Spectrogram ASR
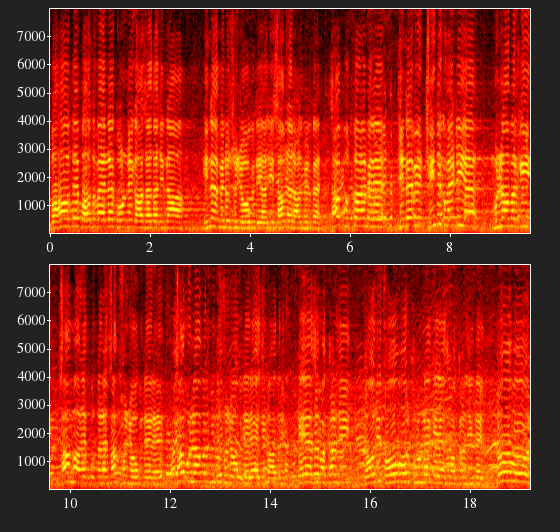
ਬਹੁਤ ਤੇ ਬਹੁਤ ਮੈਂ ਇਹਨਾਂ ਗੁਣ ਨਹੀਂ ਗਾ ਸਕਦਾ ਜਿੰਨਾ ਇਹਨਾਂ ਮੈਨੂੰ ਸਹਿਯੋਗ ਦਿਆ ਜੀ, ਸਭ ਨੇ ਰਲ ਮਿਲ ਕੇ। ਸਭ ਪੁੱਤਰ ਹੈ ਮੇਰੇ, ਜਿੰਨੇ ਵੀ ਛਿੰਝ ਕਮੇਟੀ ਹੈ, ਮੁੱਲਾ ਵਰਗੀ, ਸਭ ਮਾਰੇ ਪੁੱਤਰ ਹੈ, ਸਭ ਸਹਿਯੋਗ ਦੇ ਰਹੇ। ਸਭ ਮੁੱਲਾ ਪਰ ਮੈਨੂੰ ਸਹਿਯੋਗ ਦੇ ਰਹੇ, ਐਸੀ ਬਾਤ ਨਹੀਂ। ਕੇ ਐਸ ਮੱਖਣ ਜੀ, ਦੋ ਜੀ ਦੋ ਬੋਲ ਸੁਣ ਕੇ ਐਸ ਮੱਖਣ ਜੀ ਦੇ ਦੋ ਬੋਲ।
